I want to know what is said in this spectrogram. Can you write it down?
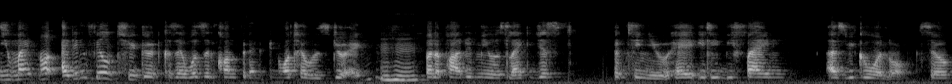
You might not. I didn't feel too good because I wasn't confident in what I was doing. Mm-hmm. But a part of me was like, just continue. Hey, it'll be fine as we go along. So,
